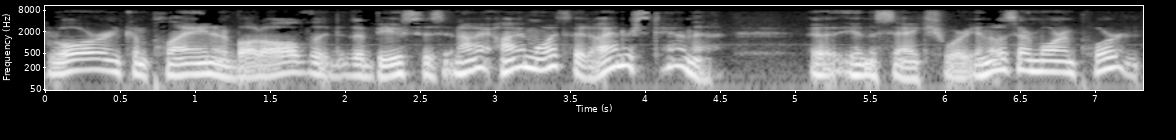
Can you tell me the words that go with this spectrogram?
roar and complain about all the, the abuses, and I, I'm with it. I understand that uh, in the sanctuary, and those are more important.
